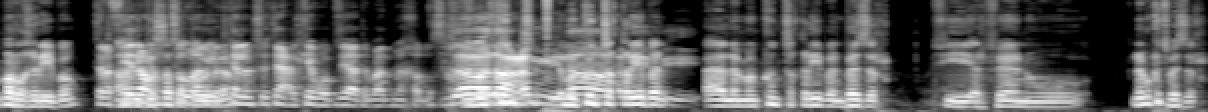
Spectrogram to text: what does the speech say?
مرة غريبة. ترى في هذه round قصتها 2 أنا طويلة. بتكلم شويتين على الكيبوب زيادة بعد ما يخلص. لا، لما لا، كنت عمي، لما لا، كنت تقريبا. آه لما كنت تقريبا بزر في 2000 و لما كنت بزر.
